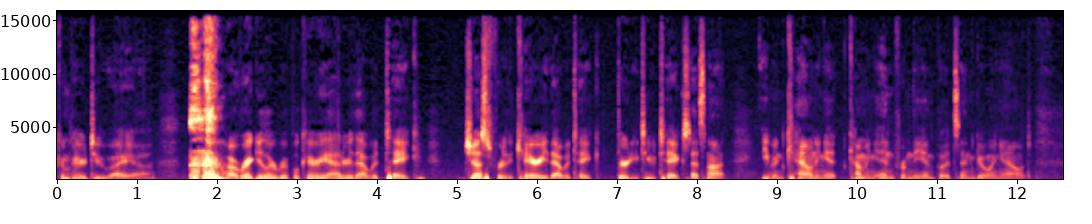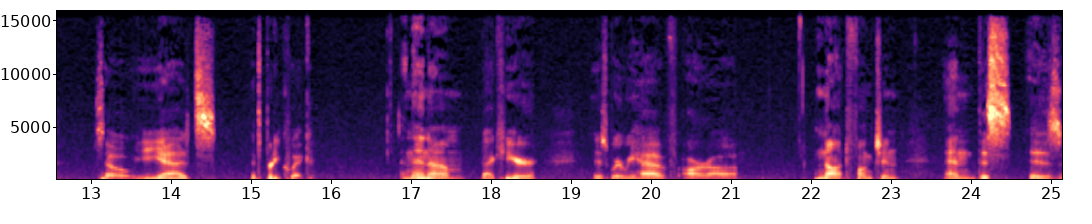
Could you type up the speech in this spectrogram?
compared to a uh, a regular ripple carry adder. That would take just for the carry. That would take 32 ticks. That's not even counting it coming in from the inputs and going out. So yeah, it's it's pretty quick. And then um, back here is where we have our uh, not function. And this is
